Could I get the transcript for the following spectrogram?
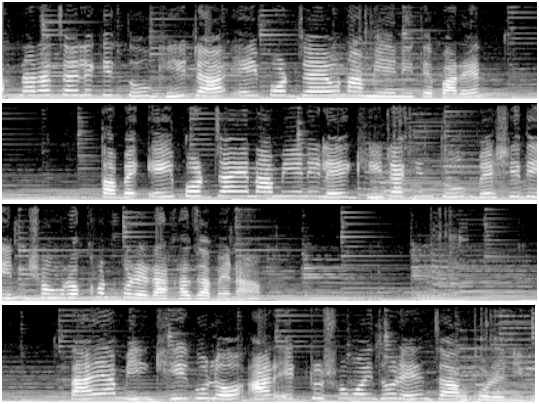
আপনারা চাইলে কিন্তু ঘিটা এই পর্যায়েও নামিয়ে নিতে পারেন। তবে এই পর্যায়ে নামিয়ে নিলে ঘিটা কিন্তু বেশি দিন সংরক্ষণ করে রাখা যাবে না। তাই আমি ঘিগুলো আর একটু সময় ধরে জাল করে নিব।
